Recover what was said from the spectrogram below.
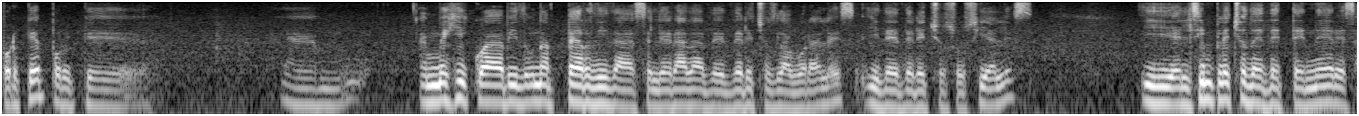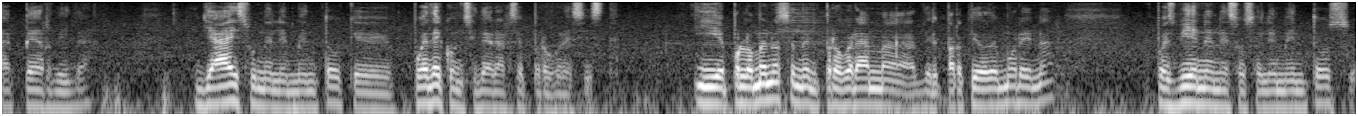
¿Por qué? Porque em, en México ha habido una pérdida acelerada de derechos laborales y de derechos sociales y el simple hecho de detener esa pérdida ya es un elemento que puede considerarse progresista. Y por lo menos en el programa del Partido de Morena, pues vienen esos elementos eh,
